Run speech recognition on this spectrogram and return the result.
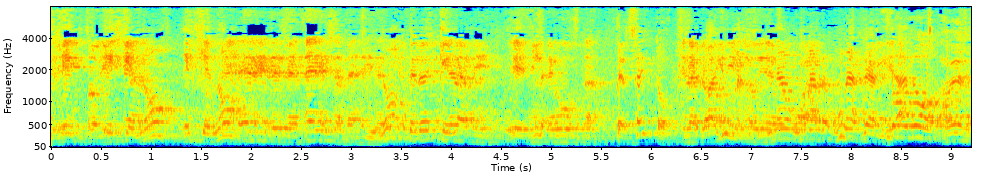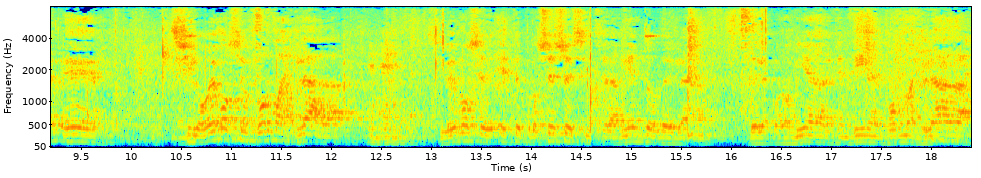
es, es que no, es que no. Tener y defender esa medida. No, pero es que a mí eh, me gusta. Perfecto, pero hay una, una, una, realidad. No, a ver, eh, si lo vemos en forma aislada, si vemos este proceso de sinceramiento de la, de la economía argentina en forma aislada,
